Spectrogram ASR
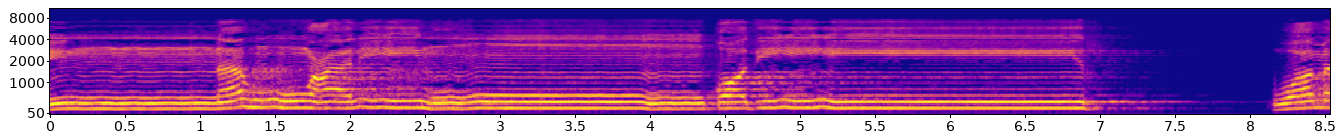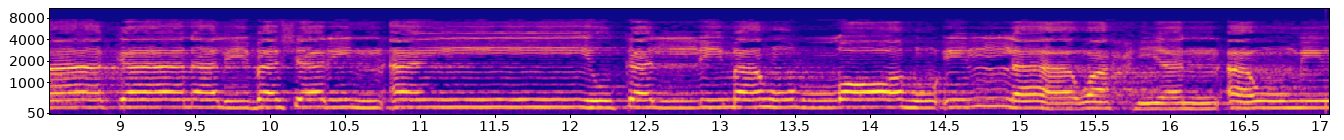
إِنَّهُ عَلِيمٌ قَدِيرٌ. وَمَا كَانَ لِبَشَرٍ أَن يُكَلِّمَهُ اللَّهُ إِلَّا وَحْيًا أَوْ مِن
